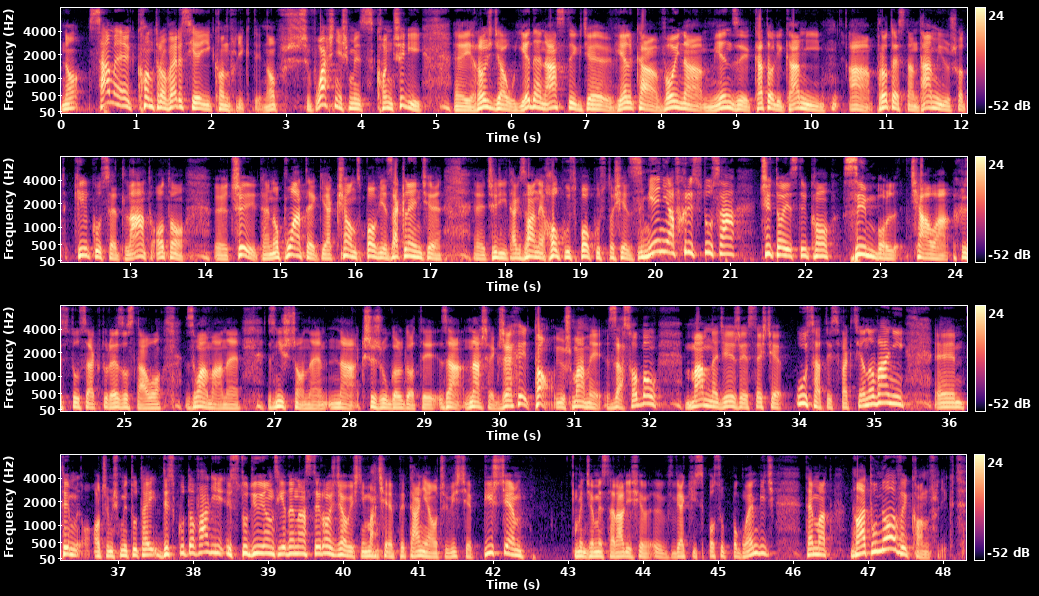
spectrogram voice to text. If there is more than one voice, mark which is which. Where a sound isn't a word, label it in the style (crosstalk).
Speaker 1: No, same kontrowersje i konflikty. No, właśnieśmy skończyli e, rozdział 11, gdzie wielka wojna między katolikami a protestantami już od kilkuset lat o to, e, czy ten opłatek, jak ksiądz powie, zaklęcie, e, czyli tak zwane hokus pokus, to się zmienia w Chrystusa, czy to jest tylko symbol ciała Chrystusa, które zostało złamane, zniszczone na krzyżu Golgoty za nasze grzechy? To już mamy za sobą. Mam nadzieję, że jesteście usatysfakcjonowani tym, o czymśmy tutaj dyskutowali, studiując jedenasty rozdział. Jeśli macie pytania, oczywiście piszcie. Będziemy starali się w jakiś sposób pogłębić temat. No a tu nowy konflikt.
